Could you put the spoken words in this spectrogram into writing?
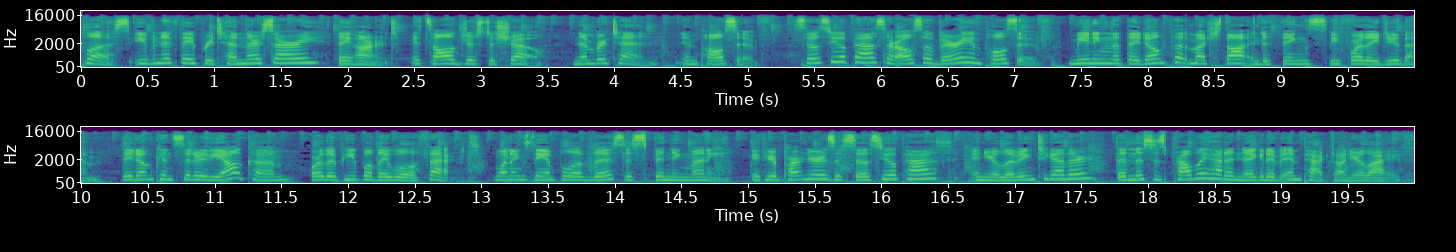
Plus, even if they pretend they're sorry, they aren't. It's all just a show. Number 10, impulsive. Sociopaths are also very impulsive, meaning that they don't put much thought into things before they do them. They don't consider the outcome or the people they will affect. One example of this is spending money. If your partner is a sociopath and you're living together, then this has probably had a negative impact on your life.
